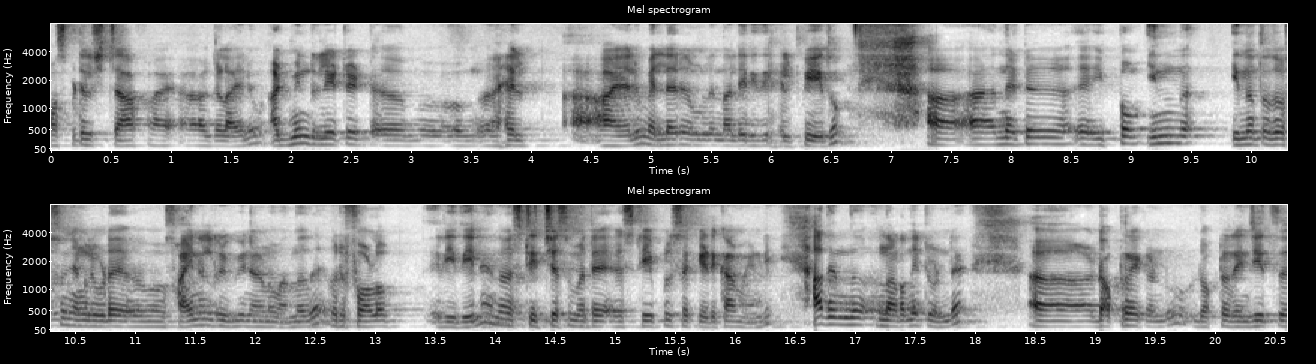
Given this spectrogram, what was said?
ഹോസ്പിറ്റൽ സ്റ്റാഫുകളായാലും അഡ്മിൻ റിലേറ്റഡ് ഹെൽപ്പ് ആയാലും എല്ലാവരും നമ്മൾ നല്ല രീതിയിൽ ഹെൽപ്പ് ചെയ്തു. എന്നിട്ട് ഇപ്പം ഇന്ന് ഇന്നത്തെ ദിവസം ഞങ്ങളിവിടെ ഫൈനൽ റിവ്യൂവിനാണ് വന്നത്. ഒരു ഫോളോ അപ്പ് രീതിയിൽ സ്റ്റിച്ചസ് മറ്റേ സ്റ്റേപ്പിൾസ് ഒക്കെ എടുക്കാൻ വേണ്ടി അതിന്ന് നടന്നിട്ടുണ്ട്. ഡോക്ടറെ കണ്ടു. ഡോക്ടർ രഞ്ജിത്ത്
